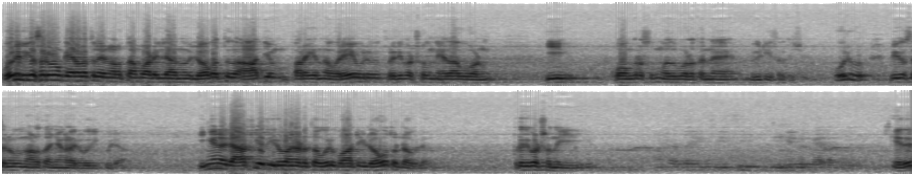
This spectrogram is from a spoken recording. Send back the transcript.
ഒരു വികസനവും കേരളത്തിൽ നടത്താൻ പാടില്ല എന്ന് ലോകത്ത് ആദ്യം പറയുന്ന ഒരേ ഒരു പ്രതിപക്ഷവും നേതാവുമാണ് ഈ കോൺഗ്രസും അതുപോലെ തന്നെ ബി ഡി സതീശും. ഒരു വികസനവും നടത്താൻ ഞങ്ങൾ അനുവദിക്കില്ല ഇങ്ങനെ രാഷ്ട്രീയ തീരുമാനമെടുത്ത ഒരു പാർട്ടി ലോകത്തുണ്ടാവില്ല. പ്രതിപക്ഷം നീക്കും ഏത്?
